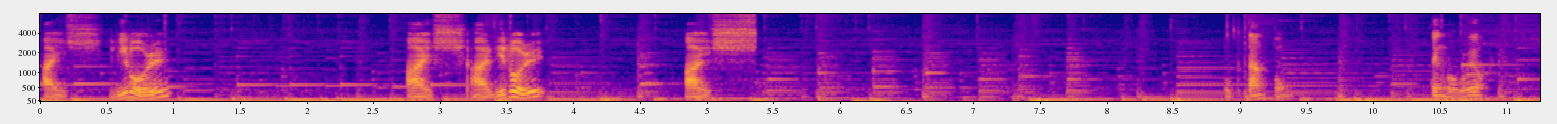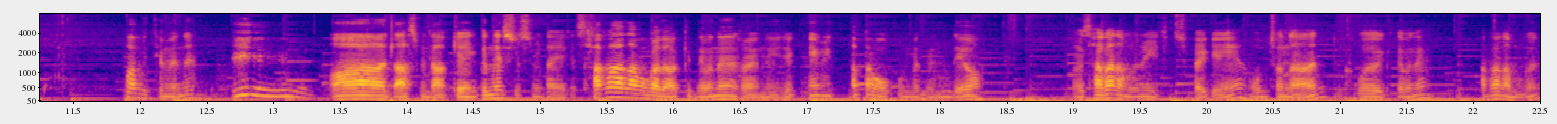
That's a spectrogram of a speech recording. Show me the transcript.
아이씨 리롤? 아이씨 아 리롤? 아이씨. 옥땅콩. 된 거고요 포함이 되면은? 아 나왔습니다. 게임 끝낼 수 있습니다. 이제 사과나무가 나왔기 때문에 저희는 이제 게임이 끝났다고 보면 되는데요. 사과나무는 이제 18개 엄청난 그거이기 때문에 사과나무는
